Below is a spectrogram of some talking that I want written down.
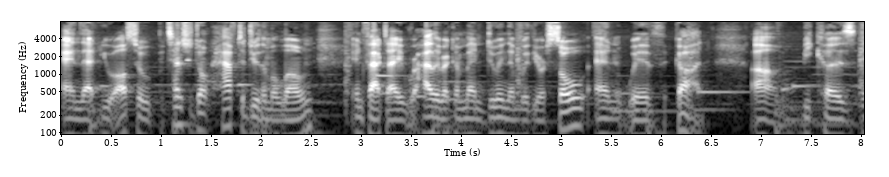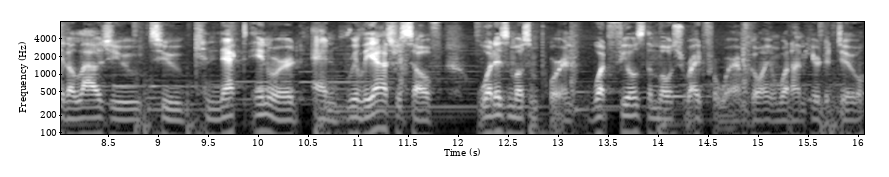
And that you also potentially don't have to do them alone. In fact i highly recommend doing them with your soul and with god um, because it allows you to connect inward and really ask yourself what is most important? What feels the most right for where i'm going and what i'm here to do?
